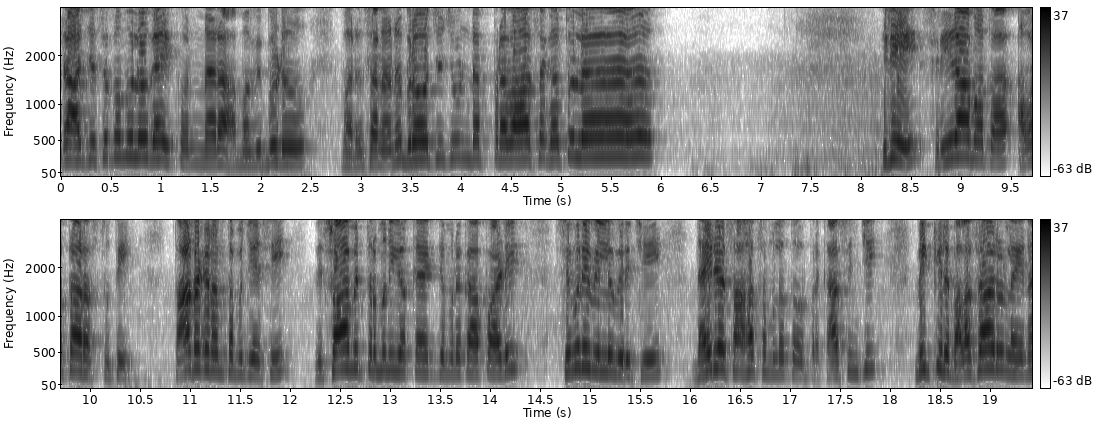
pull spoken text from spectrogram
రాజసుఖములు గైకొన్న రామ విభుడు వరుసనను బ్రోచుచుండ ప్రవాసగతుల. ఇది శ్రీరామత అవతార స్థుతి. తాటకనంతము చేసి విశ్వామిత్రముని యొక్క యజ్ఞమును కాపాడి శివుని విల్లు విరిచి ధైర్య సాహసములతో ప్రకాశించి మిక్కిలి బలసారులైన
